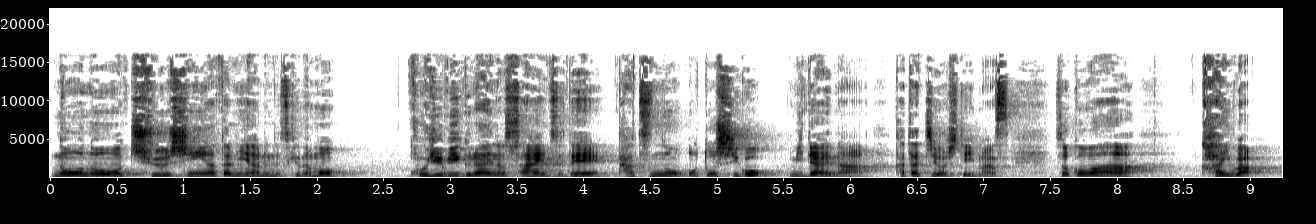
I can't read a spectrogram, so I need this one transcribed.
脳の中心あたりにあるんですけども、小指ぐらいのサイズで、タツの落とし子みたいな形をしています。そこは、会話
